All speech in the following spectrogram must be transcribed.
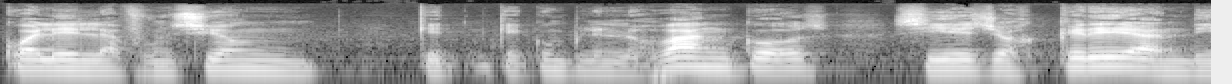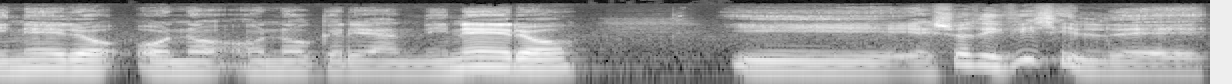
cuál es la función que, que, cumplen los bancos, si ellos crean dinero o no, o no crean dinero. Y eso es difícil de,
